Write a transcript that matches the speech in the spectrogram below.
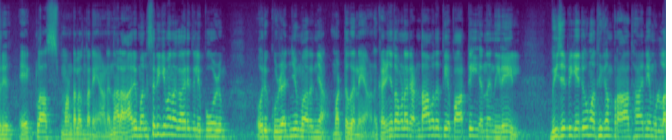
ഒരു എ ക്ലാസ് മണ്ഡലം തന്നെയാണ്. എന്നാൽ ആര് മത്സരിക്കുമെന്ന കാര്യത്തിൽ ഇപ്പോഴും ഒരു കുഴഞ്ഞു മറിഞ്ഞ മട്ട് തന്നെയാണ്. കഴിഞ്ഞ തവണ രണ്ടാമതെത്തിയ പാർട്ടി എന്ന നിലയിൽ ബി ജെ പിക്ക് ഏറ്റവും അധികം പ്രാധാന്യമുള്ള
